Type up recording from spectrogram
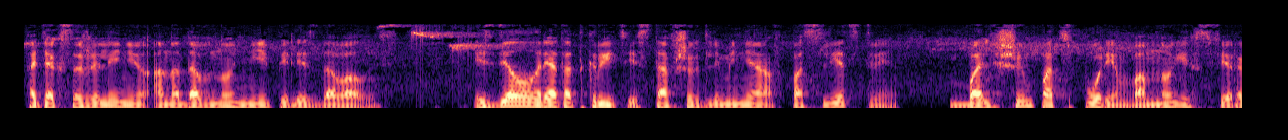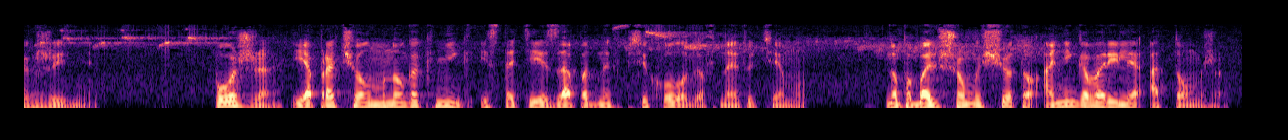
Хотя, к сожалению, она давно не переиздавалась. И сделал ряд открытий, ставших для меня впоследствии большим подспорьем во многих сферах жизни. Позже я прочел много книг и статей западных психологов на эту тему. Но по большому счету они говорили о том же –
